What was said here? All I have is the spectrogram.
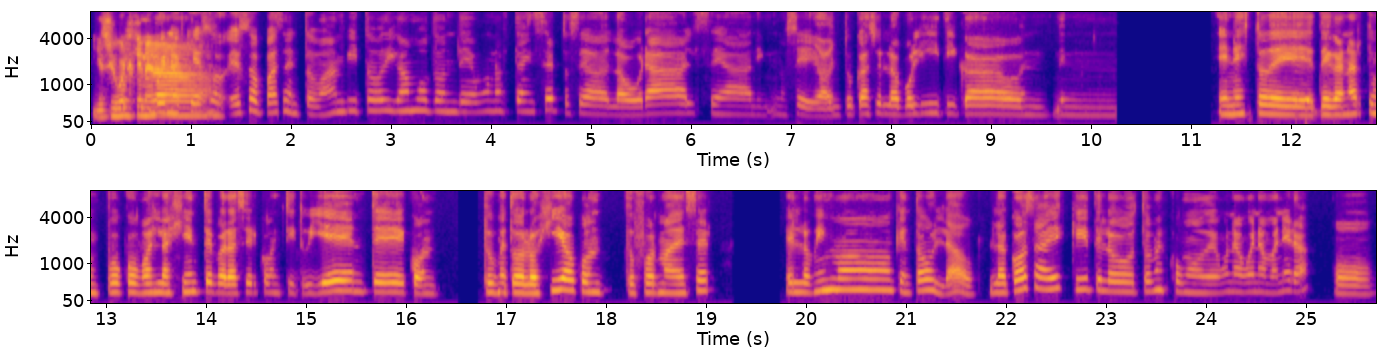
Y eso igual genera... Bueno, es que eso, eso pasa en todo ámbito, digamos, donde uno está inserto, sea laboral, sea, no sé, en tu caso en la política, o en, esto de, de, ganarte un poco más la gente para ser constituyente, con tu metodología o con tu forma de ser. Es lo mismo que en todos lados. La cosa es que te lo tomes como de una buena manera o,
